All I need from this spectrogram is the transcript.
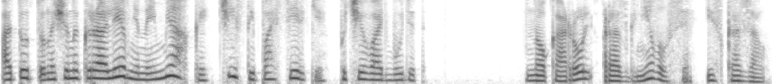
а тут он еще на королевниной мягкой, чистой постельке почевать будет. Но король разгневался и сказал,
